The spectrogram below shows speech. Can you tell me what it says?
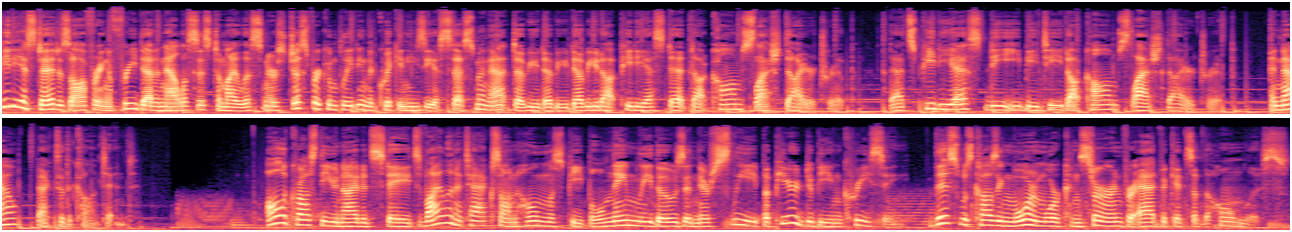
PDS is offering a free debt analysis to my listeners just for completing the quick and easy assessment at www.pdsdebt.com slash diretrip. That's pdsdebt.com slash diretrip. And now, back to the content. All across the United States, violent attacks on homeless people, namely those in their sleep, appeared to be increasing. This was causing more and more concern for advocates of the homeless.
